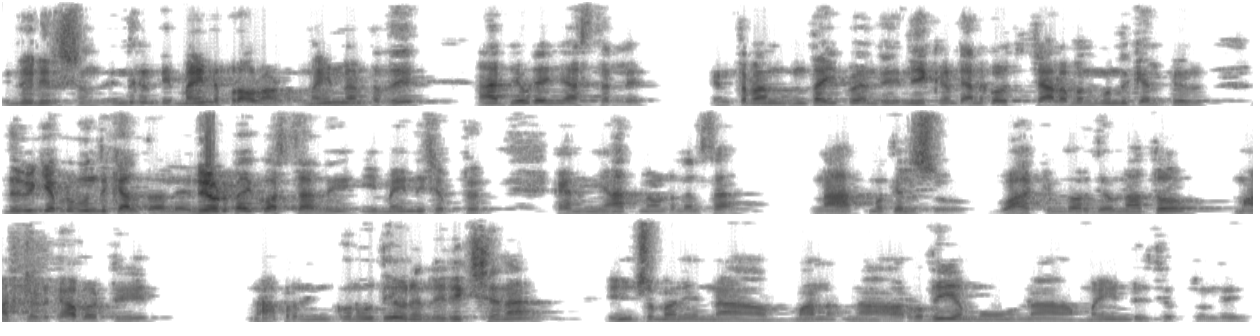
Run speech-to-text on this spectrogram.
ఎందుకు నిరీక్షణ? ఎందుకంటే మైండ్ ప్రాబ్లం అంటుంది మైండ్ అంటది ఆ దేవుడు ఏం చేస్తారులే ఎంతమంది ఇంత అయిపోయింది. నీకంటే వెనక వచ్చి చాలా మంది ముందుకు వెళ్ళిపోయారు నువ్వు ఎప్పుడు ముందుకు వెళ్తావు నేను పైకి వస్తాను ఈ మైండ్ చెప్తుంది. కానీ నీ ఆత్మ ఉంటుంది తెలుసా? నా ఆత్మ తెలుసు. వాక్యం ద్వారా దేవుడు నాతో మాట్లాడు. కాబట్టి నా ప్ర- ఇంకో నువ్వు దేవుని నిరీక్షణ ఇంచుమని నా మన నా హృదయము నా మైండ్ చెప్తుంది.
